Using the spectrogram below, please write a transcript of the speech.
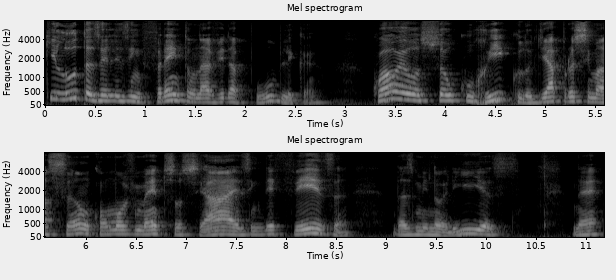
Que lutas eles enfrentam na vida pública? Qual é o seu currículo de aproximação com movimentos sociais em defesa das minorias, né?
